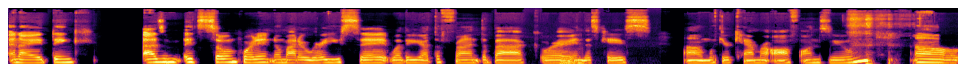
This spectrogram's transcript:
and I think as it's so important, no matter where you sit, whether you're at the front, the back, or in Mhm. this case, um, with your camera off on Zoom, um,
